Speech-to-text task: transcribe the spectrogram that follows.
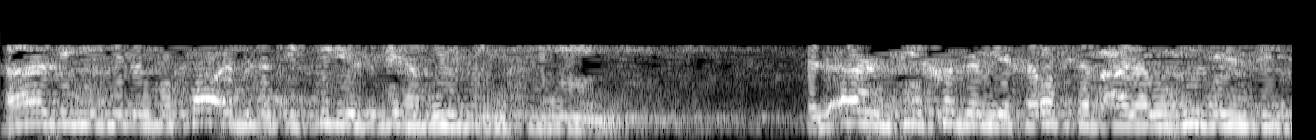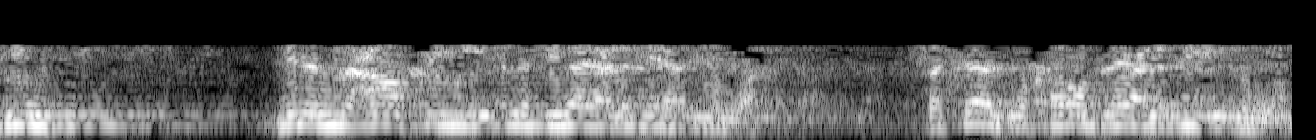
هذه من المصائب التي ابتليت بها بيوت المسلمين. الآن في خدم يترتب على وجودهم في البيوت من المعاصي التي لا يعلم بها إلا الله. فساد وخراب لا يعلم به إلا الله.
